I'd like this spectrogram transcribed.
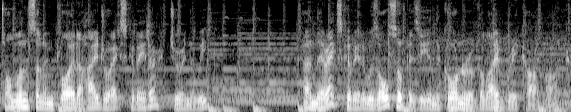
Tomlinson employed a hydro excavator during the week, and their excavator was also busy in the corner of the library car park.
